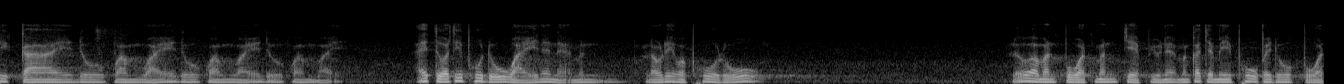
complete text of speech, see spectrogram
ที่กาย ดูความไหว ดูความไหว ดูความไหวไอ้ตัวที่ผู้ดูไหวนั่นแหละมันเราเรียกว่าผู้รู้ หรือว่ามันปวดมันเจ็บอยู่เนี่ย มันก็จะมีผู้ไปดูปวด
